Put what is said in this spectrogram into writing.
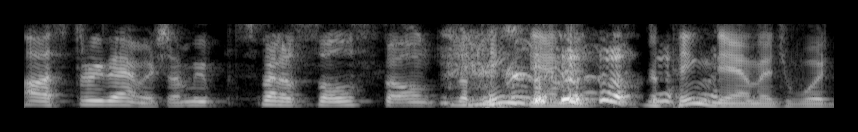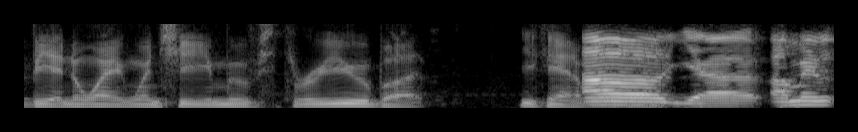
Oh, it's three damage. Let me spend a soul stone. The ping damage, the ping damage would be annoying when she moves through you, but you can't. Avoid Uh, that. yeah. I mean,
